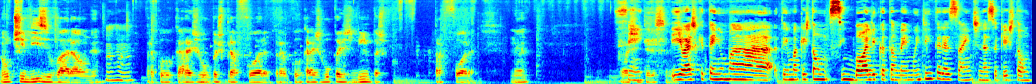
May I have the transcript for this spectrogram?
não utilize o varal, né? Uhum. Para colocar as roupas para fora, para colocar as roupas limpas para fora, né? Eu Sim. acho interessante. E eu acho que tem uma, tem uma questão simbólica também muito interessante nessa questão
